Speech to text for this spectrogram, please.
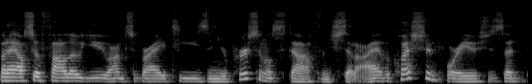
but I also follow you on Sobrietease and your personal stuff. And she said, I have a question for you. She said,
